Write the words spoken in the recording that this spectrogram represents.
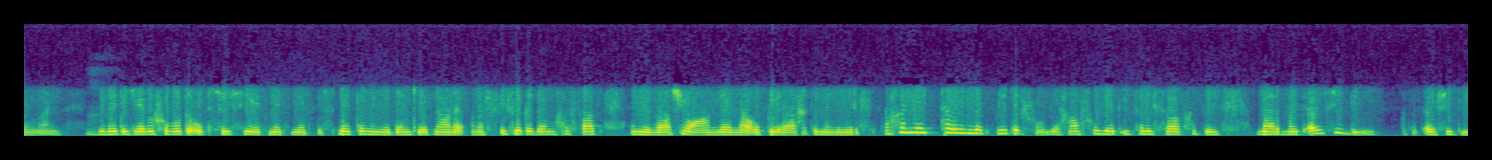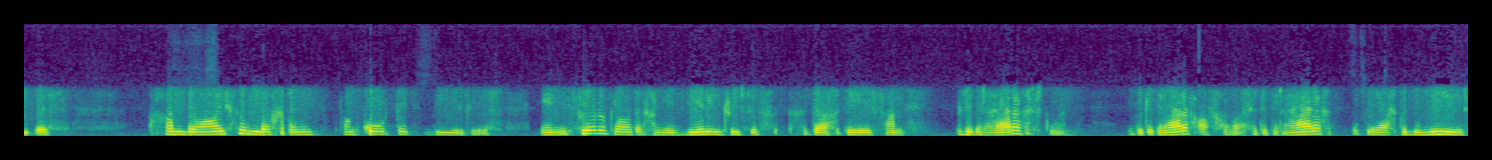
termyn. Hmm. Jy weet jy byvoorbeeld 'n obsessie het met met besmetting en jy dink jy het nou 'n 'n fisiese ding gevat en jy was jou hande nou op die regte manier, dan gaan jy tydelik beter voel. Jy gaan voel jy het iets aan saak gedoen, maar met OCD, as dit OCD is, gaan daai verligting van korte duur wees. En vroeër of later gaan jy weer inclusive gedagte hê van is dit reg skoon? Het ek dit reg afgewas? Het ek reg op die regte manier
